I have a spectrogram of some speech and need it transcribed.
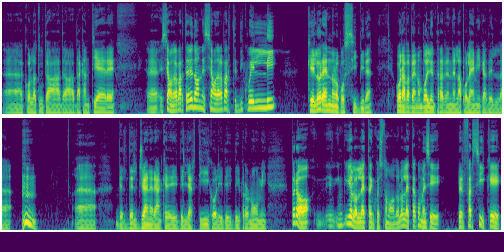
eh, con la tuta da, da cantiere. Eh, e siamo dalla parte delle donne e siamo dalla parte di quelli che lo rendono possibile. Ora, vabbè, non voglio entrare nella polemica del, eh, del, del genere, anche dei, degli articoli, dei, dei pronomi, però io l'ho letta in questo modo, l'ho letta come se per far sì che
